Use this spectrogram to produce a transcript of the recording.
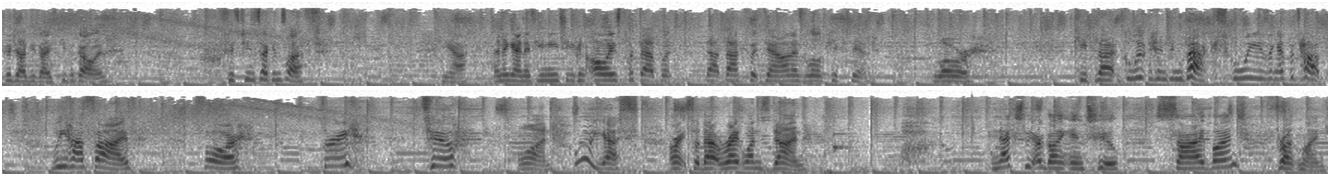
Good job, you guys. Keep it going. 15 seconds left. Yeah, and again, if you need to, you can always put that foot, that back foot down as a little kickstand. Lower. Keep that glute hinging back, squeezing at the top. We have five, four, three, two, one. Woo, yes. All right, so that right one's done. Next, we are going into side lunge, front lunge,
